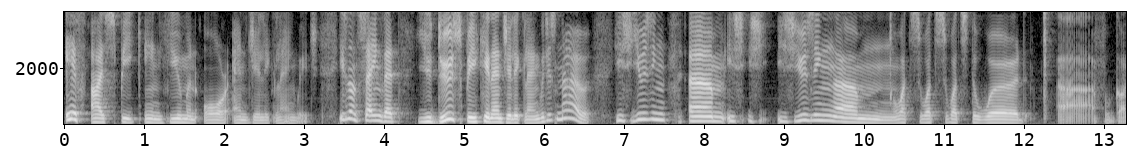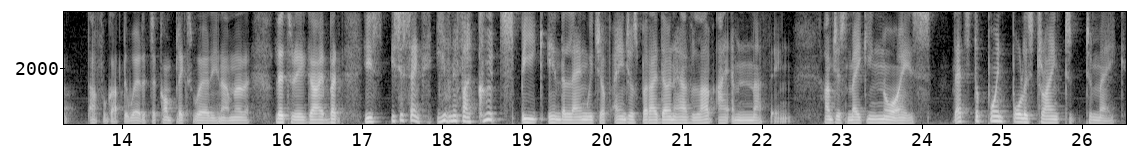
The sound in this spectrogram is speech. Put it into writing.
if I speak in human or angelic language. He's not saying that you do speak in angelic languages. No, he's using um, he's, he's, using um, what's what's what's the word? Uh, I forgot. I forgot the word. It's a complex word. You know, I'm not a literary guy, but he's he's just saying even if I could speak in the language of angels, but I don't have love, I am nothing. I'm just making noise. That's the point Paul is trying to, to make.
